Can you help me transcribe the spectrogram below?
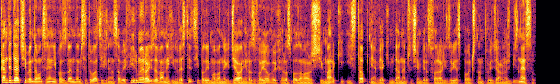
Kandydaci będą oceniani pod względem sytuacji finansowej firmy, realizowanych inwestycji, podejmowanych działań rozwojowych, rozpoznawalności marki i stopnia, w jakim dane przedsiębiorstwo realizuje społeczną odpowiedzialność biznesu,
